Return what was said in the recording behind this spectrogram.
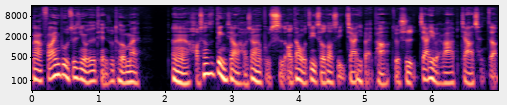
那 Flying Blue 最近有一个点数特卖，嗯，好像是定向的，好像也不是哦。但我自己收到是以加一百趴，就是加一百趴加成这样，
